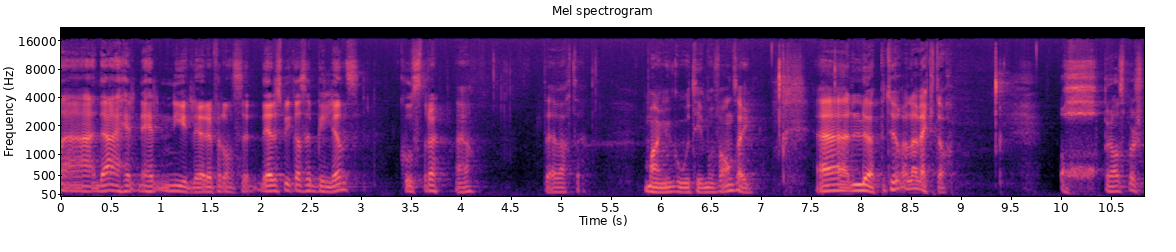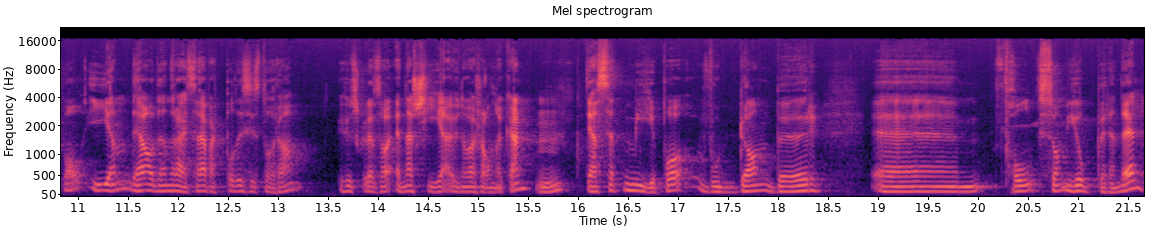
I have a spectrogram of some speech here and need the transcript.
det er, det er helt, helt nydelige referanser. Dere som ikke har sett Billions, kos dere. Ja, det er verdt det. Mange gode timer foran seg. Eh, løpetur eller vekter? Oh, bra spørsmål. Igjen, det er den reisa jeg har vært på de siste åra. Husker du jeg sa energi er universalnøkkelen? Jeg har sett mye på hvordan bør eh, folk som jobber en del,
